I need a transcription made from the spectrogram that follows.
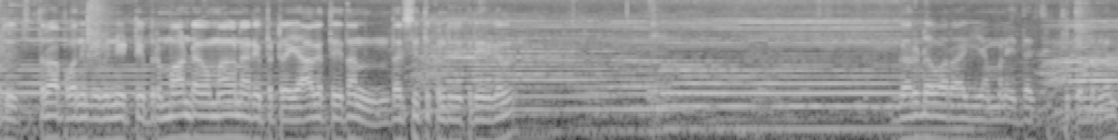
இன்று சித்ரா பௌர்ணமி முன்னிட்டு பிரம்மாண்டமாக நடைபெற்ற யாகத்தை தான் தரிசித்துக் கொண்டிருக்கிறீர்கள். கருடவராகி அம்மனை தரிசித்துக் கொள்ளுங்கள்.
